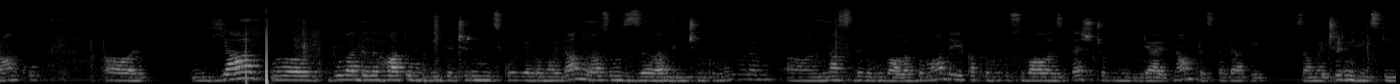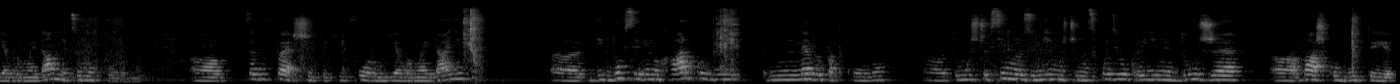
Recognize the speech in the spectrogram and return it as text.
зранку. Я е, була делегатом від Чернігівського Євромайдану разом з Андрійченком Ігорем. Нас делегувала громада, яка проголосувала за те, що вони довіряють нам представляти саме Чернігівський Євромайдан на цьому форумі. Це був перший такий форум Євромайданів. Е, Відбувся він у Харкові не випадково, е, тому що всі ми розуміємо, що на сході України дуже важко бути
